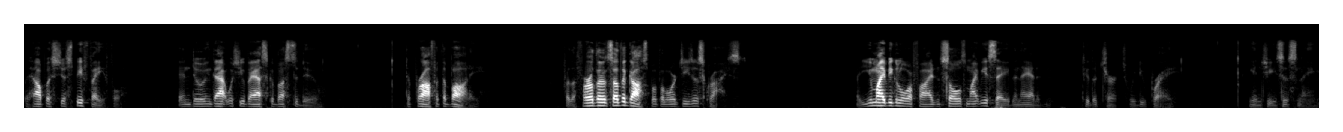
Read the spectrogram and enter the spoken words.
but help us just be faithful in doing that which you've asked of us to do to profit the body for the furtherance of the gospel of the Lord Jesus Christ, that you might be glorified and souls might be saved and added to the church. We do pray in Jesus' name.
